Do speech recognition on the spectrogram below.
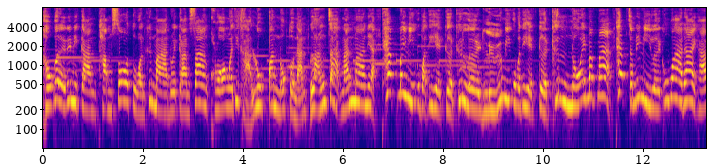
เขาก็เลยได้มีการทำโซ่ตรวนขึ้นมา โดยการสร้างคล้องไว้ที่ขารูปปั้นนกตัวนั้น หลังจากนั้นมาเนี่ยแทบไม่มีอุบัติเหตุเกิดขึ้นเลย หรือมีอุบัติเหตุเกิดิดขึ้นน้อยมากๆ แทบจะไม่มีเลยก็ว่าได้ครับ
